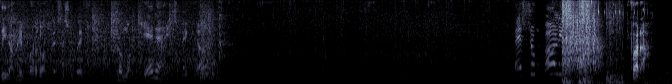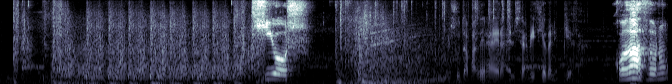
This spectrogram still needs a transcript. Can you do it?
Dígame por dónde se sube. Como quiera, inspector. ¡Es un poli! Fuera. Dios. Su tapadera era el servicio de limpieza. Juegazo, ¿no?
